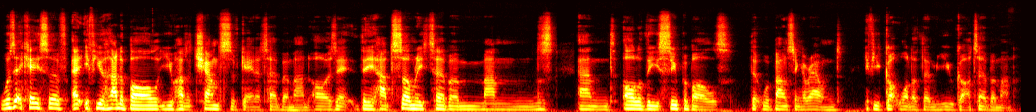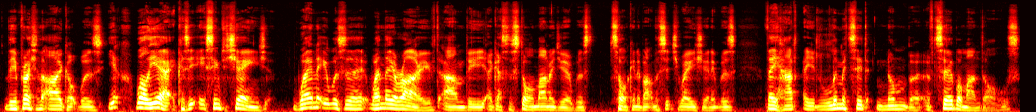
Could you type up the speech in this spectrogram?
was it a case of uh, if you had a ball, you had a chance of getting a Turbo Man, or is it they had so many Turbo Mans and all of these Super Balls that were bouncing around? If you got one of them, you got a Turbo Man. The impression that I got was, yeah, well, yeah, because it, it seemed to change when it was uh, when they arrived and the I guess the store manager was talking about the situation. It was they had a limited number of Turboman dolls.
